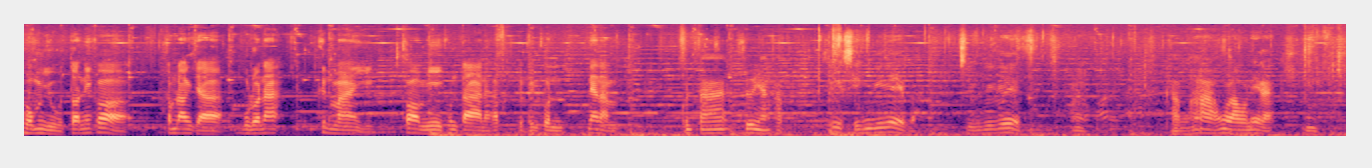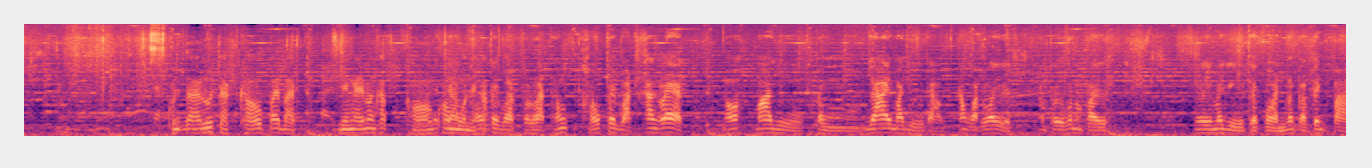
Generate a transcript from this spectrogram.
ชมอยู่ตอนนี้ก็กำลังจะบูรณะขึ้นมาอีก ก็มีคุณตานะครับ จะเป็นคนแนะนำคุณตาซื้อยังครับชื่อสิงห์วิเวกอะสิงห์วิเวกครับหมู่ห้าของเรานี่แหละคุณตารู้จักเขาปลายบัตรยังไงบ้างครับ ขอข้อมูลหน่อยคเขารับไปบัตรประวัติของเขาไปบัตรครั้งแรกเนาะมาอยู่ต้องย้ายมาอยู่ต่างจังหวัดร้อยเอ็ดอำเภอพนมไพรเลยมาอยู่แต่ก่อนมันก็เป็นป่า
